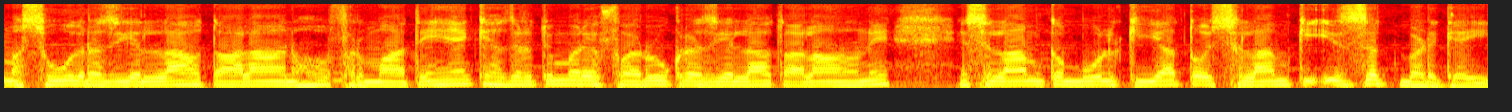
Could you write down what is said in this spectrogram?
مسعود رضی اللہ تعالیٰ عنہ فرماتے ہیں کہ حضرت عمر فاروق رضی اللہ تعالیٰ عنہ نے اسلام قبول کیا تو اسلام کی عزت بڑھ گئی۔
